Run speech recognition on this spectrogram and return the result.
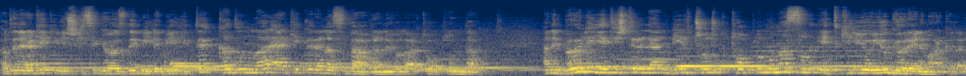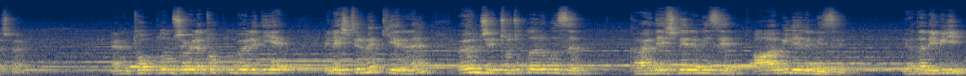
kadın erkek ilişkisi gözlemiyle birlikte kadınlar erkeklere nasıl davranıyorlar toplumda. Hani böyle yetiştirilen bir çocuk toplumu nasıl etkiliyoryu görelim arkadaşlar. Yani toplum şöyle toplum böyle diye eleştirmek yerine önce çocuklarımızı, kardeşlerimizi, abilerimizi ya da ne bileyim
